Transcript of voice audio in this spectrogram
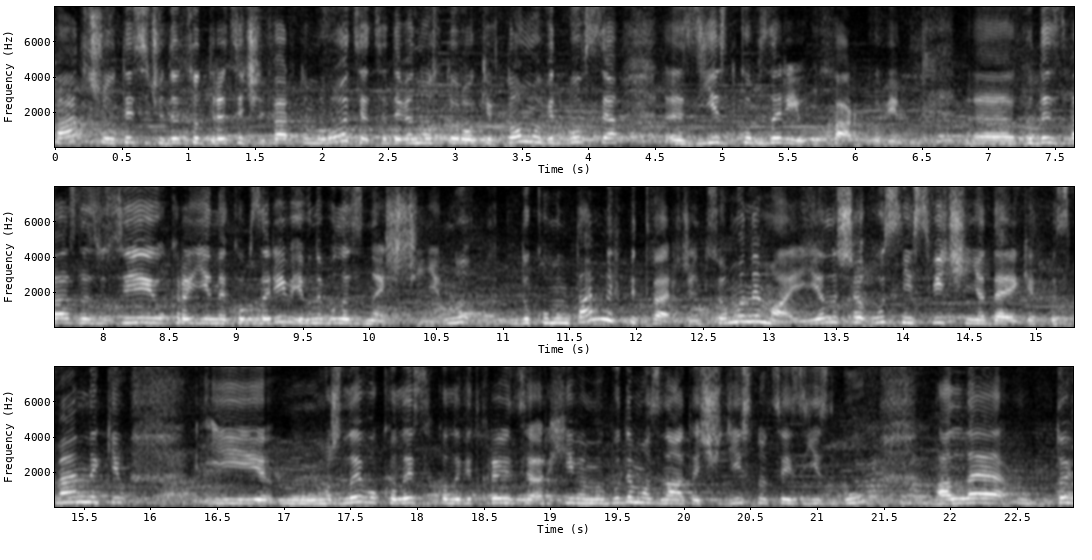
факт, що у 1934 році, це 90 років тому, відбувся е, з'їзд кобзарів у Харкові, е, куди звезли з усієї України кобзарів і вони були знищені. Ну, документальних підтверджень цьому немає. Є лише усні свідчення деяких письменників. І можливо, колись, коли відкриються архіви, ми будемо знати, чи дійсно цей з'їзд був. Але той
